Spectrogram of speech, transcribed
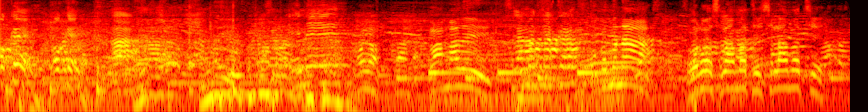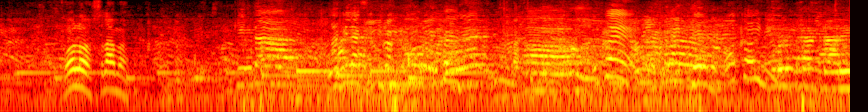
Oke, oke. Ah. Ini Selamat nih. selamat makan. Mau ke mana? Halo, selamat sih, selamat sih. Halo, selamat. Kita lagi-lagi uh, Upe. Foto ini. dari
